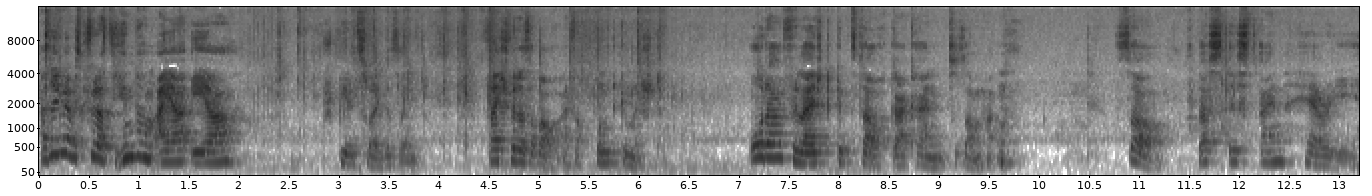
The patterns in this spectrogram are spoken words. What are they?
Also irgendwie habe ich das Gefühl, dass die hinteren Eier eher Spielzeuge sind. Vielleicht wird das aber auch einfach bunt gemischt. Oder vielleicht gibt es da auch gar keinen Zusammenhang. So, das ist ein Harry.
